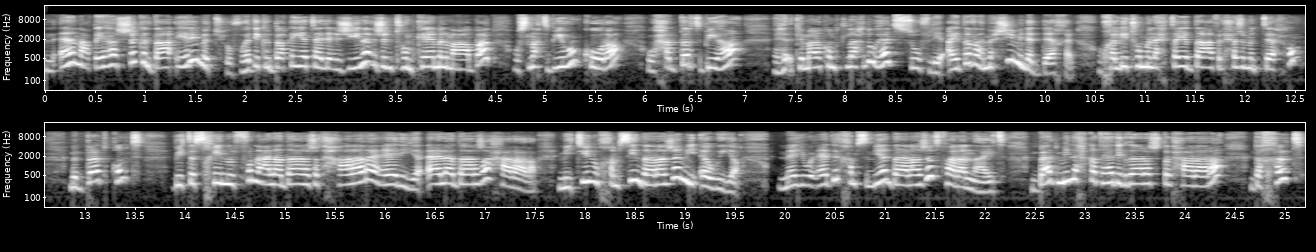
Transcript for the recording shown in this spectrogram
الآن نعطيها الشكل دائري متحوف وهذيك البقية تاع العجينة عجنتهم كامل مع بعض وصنعت بهم كرة وحضرت بها. كما راكم تلاحظوا هذا السوفلي أيضا راه محشي من الداخل. وخليتهم حتى يتضاعف الحجم نتاعهم. من بعد قمت بتسخين الفرن على درجة حرارة عالية أعلى درجة حرارة 250 درجة مئوية. ما يعادل 500 درجة فahrenheit بعد من لحقت هذيك درجة الحرارة دخلت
